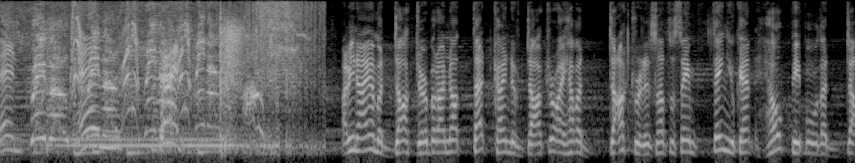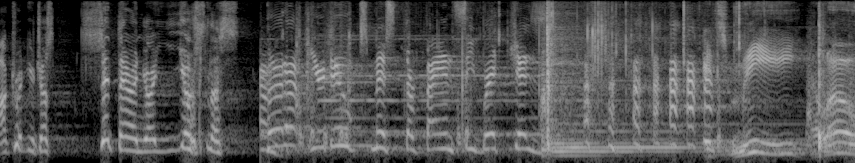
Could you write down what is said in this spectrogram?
And reboot, I mean, I am a doctor, but I'm not that kind of doctor. I have a doctorate. It's not the same thing. You can't help people with a doctorate. You just sit there and you're useless. Put up your dukes, Mr. Fancy Britches. it's me. Hello.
